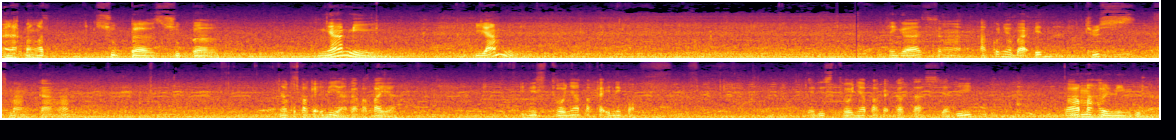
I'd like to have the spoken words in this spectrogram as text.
enak banget. Super super. Yummy. Yummy nih guys. Aku nyobain jus semangka. Ini aku pakai ini ya nggak apa-apa ya. Ini stronya pakai ini kok. Jadi stronya pakai kertas. Jadi ramah lingkungan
